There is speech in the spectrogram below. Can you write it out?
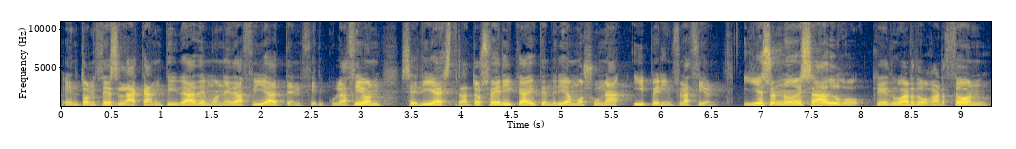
entonces la cantidad de moneda fiat en circulación sería estratosférica y tendríamos una hiperinflación. Y eso no es algo que Eduardo Garzón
